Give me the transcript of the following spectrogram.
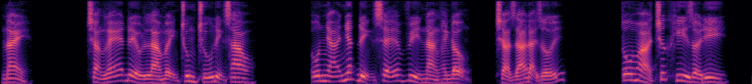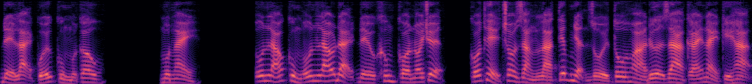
Này! Chẳng lẽ đều là mệnh trung chú định sao? Ôn nhã nhất định sẽ vì nàng hành động, trả giá đại giới. Tô Hòa trước khi rời đi, để lại cuối cùng một câu. Một ngày, ôn lão cùng ôn lão đại đều không có nói chuyện, có thể cho rằng là tiếp nhận rồi Tô Hòa đưa ra cái này kỳ hạn.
